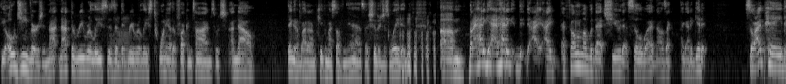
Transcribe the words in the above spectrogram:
the OG version, not not the re-releases that they Mhm. re-released twenty other fucking times. Which I now thinking about it, I'm kicking myself in the ass. I should have just waited. um, but I had to get. I had to. Get, I, I I fell in love with that shoe, that silhouette, and I was like, I got to get it. So I paid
